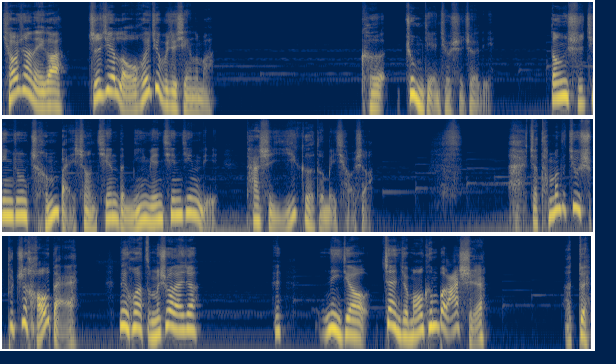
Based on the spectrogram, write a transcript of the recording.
瞧上哪个，直接搂回去不就行了吗？可重点就是这里。当时京中成百上千的名媛千金里，他是一个都没瞧上。哎，这他妈的就是不知好歹！那话怎么说来着？哎，那叫占着茅坑不拉屎。啊，对，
